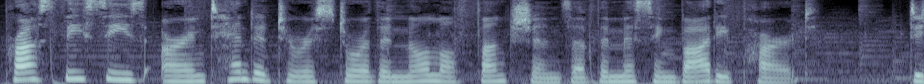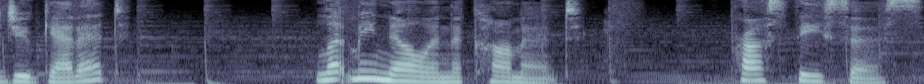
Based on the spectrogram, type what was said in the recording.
Prostheses are intended to restore the normal functions of the missing body part. Did you get it? Let me know in the comment. Prosthesis.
